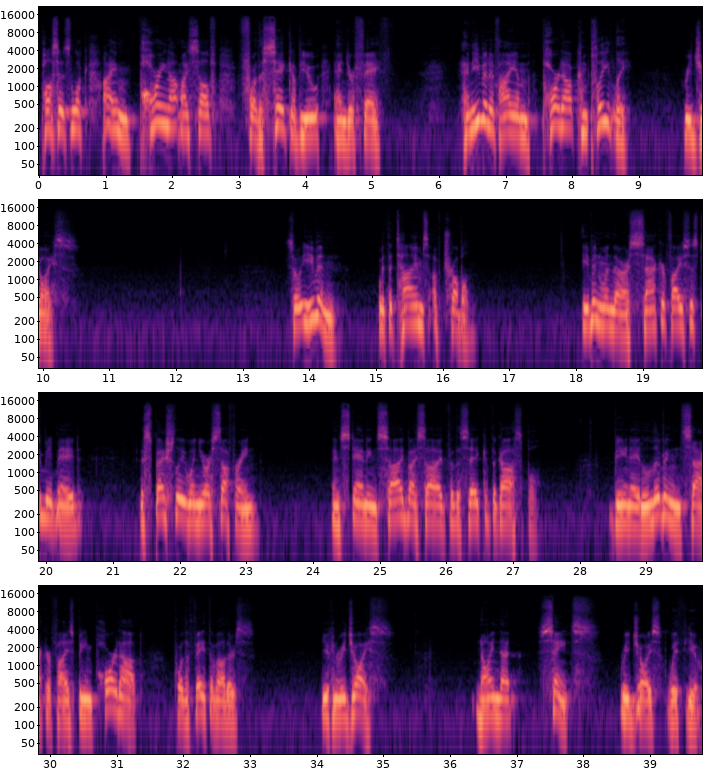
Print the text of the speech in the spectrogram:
Paul says, Look, I am pouring out myself for the sake of you and your faith. And even if I am poured out completely, rejoice. So, even with the times of trouble, even when there are sacrifices to be made, especially when you're suffering and standing side by side for the sake of the gospel, being a living sacrifice, being poured out for the faith of others, you can rejoice knowing that saints rejoice with you.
